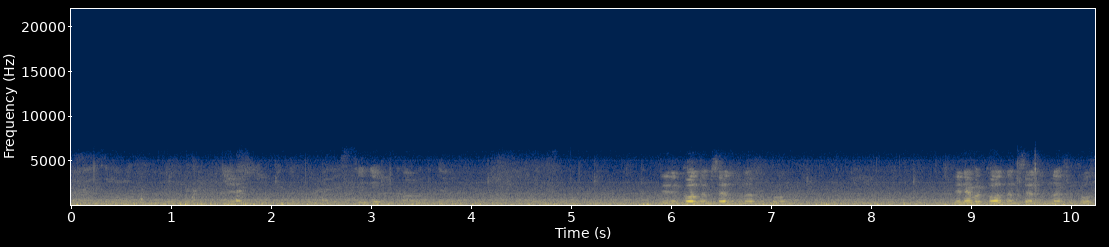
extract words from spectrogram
fast, and all to do Yes. like people, but still they will call the They didn't call themselves munafiqun. They never called themselves munafiqun.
